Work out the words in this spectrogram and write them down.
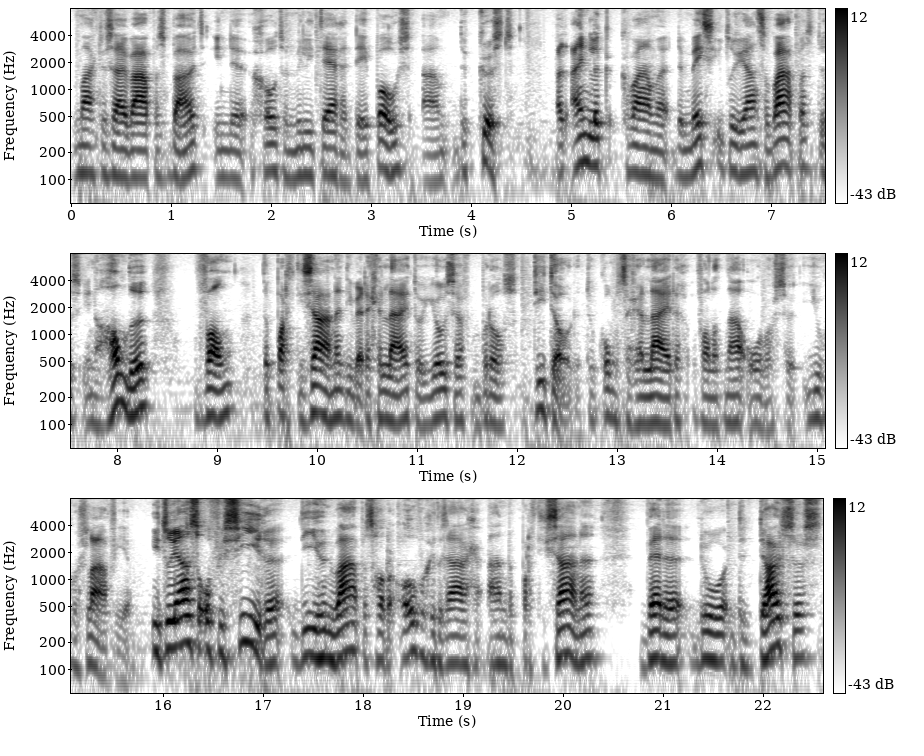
maakten zij wapens buit in de grote militaire depots aan de kust. Uiteindelijk kwamen de meeste Italiaanse wapens dus in handen van de partizanen die werden geleid door Jozef Broz Tito, de toekomstige leider van het naoorlogse Joegoslavië. Italiaanse officieren die hun wapens hadden overgedragen aan de partizanen werden door de Duitsers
